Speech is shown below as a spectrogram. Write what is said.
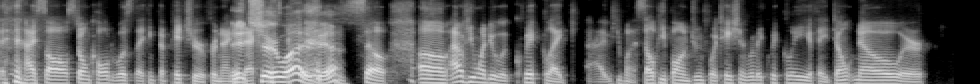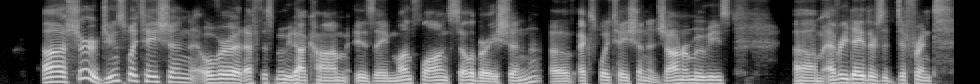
I saw Stone Cold was I think the pitcher for 90s. It Action sure Day. was, yeah. so um, I don't know if you want to do a quick like uh, if you want to sell people on Junesploitation really quickly if they don't know or Uh, sure. Junesploitation over at fthismovie.com is a month long celebration of exploitation and genre movies. Um, every day there's a different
